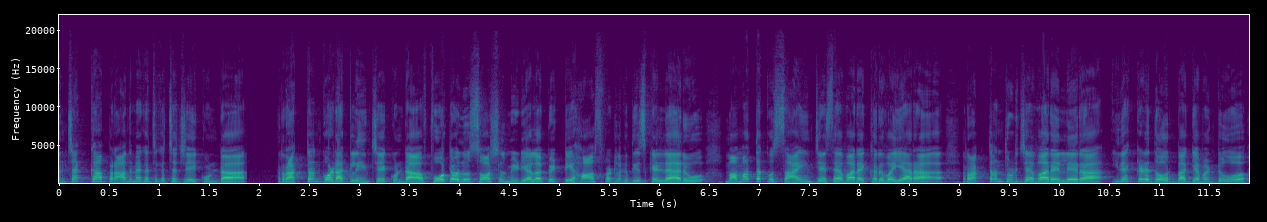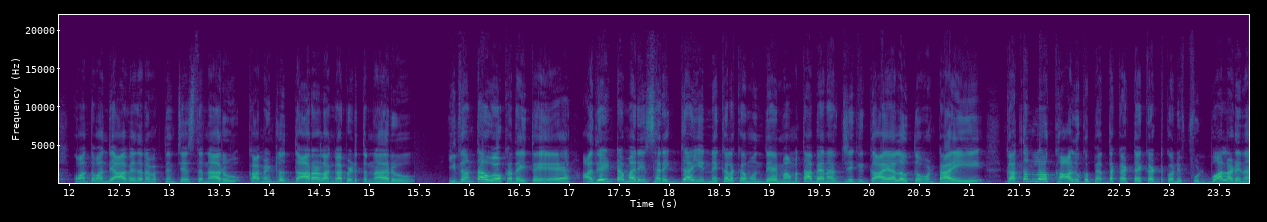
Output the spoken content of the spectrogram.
ఎంచక్కా ప్రాథమిక చికిత్స చేయకుండా రక్తం కూడా క్లీన్ చేయకుండా ఫోటోలు సోషల్ మీడియాలో పెట్టి హాస్పిటల్కి తీసుకెళ్ళారు. మమతకు సాయం చేసేవారే కరువయ్యారా? రక్తం తుడిచేవారే లేరా? ఇదెక్కడే దౌర్భాగ్యం అంటూ కొంతమంది ఆవేదన వ్యక్తం చేస్తున్నారు. కమెంట్లు ధారాళంగా పెడుతున్నారు. ఇదంతా ఒకదైతే అదేంట మరి సరిగ్గా ఎన్నికలకు ముందే మమతా బెనర్జీకి గాయాలవుతూ ఉంటాయి. గతంలో కాలుకు పెద్ద కట్టే కట్టుకొని ఫుట్బాల్ ఆడిన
